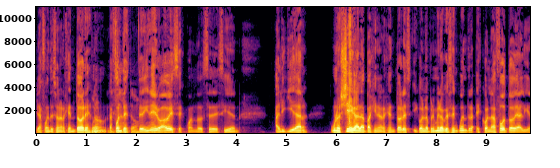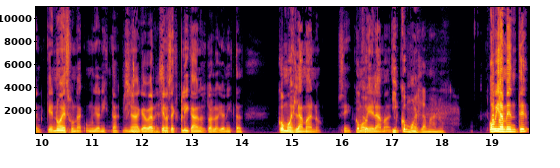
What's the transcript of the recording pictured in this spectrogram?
Y las fuentes son argentores, ¿no? Bueno, las fuentes de dinero a veces cuando se deciden a liquidar. Uno llega a la página de Argentores y con lo primero que se encuentra es con la foto de alguien que no es una- un guionista, ni Sí, nada que ver, que nos explica a nosotros los guionistas cómo es la mano, ¿sí? Cómo viene la mano. ¿Y cómo es la mano? Obviamente,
